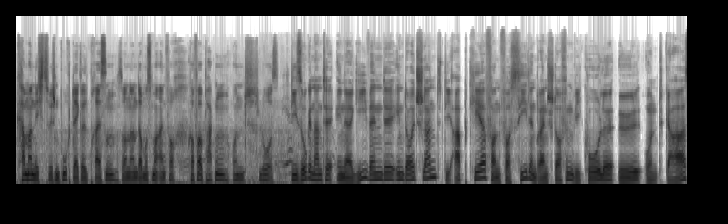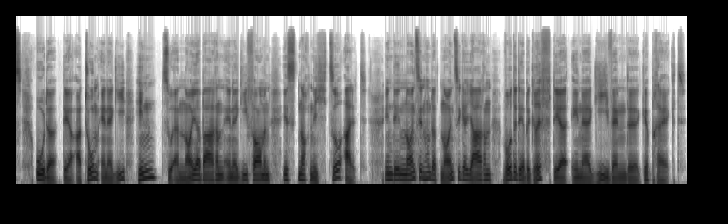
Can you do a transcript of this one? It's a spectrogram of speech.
kann man nicht zwischen Buchdeckel pressen, sondern da muss man einfach Koffer packen und los. Die sogenannte Energiewende in Deutschland, die Abkehr von fossilen Brennstoffen wie Kohle, Öl und Gas oder der Atomenergie hin zu erneuerbaren Energieformen, ist noch nicht so alt. In den 1990er Jahren wurde der Begriff der Energiewende geprägt.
